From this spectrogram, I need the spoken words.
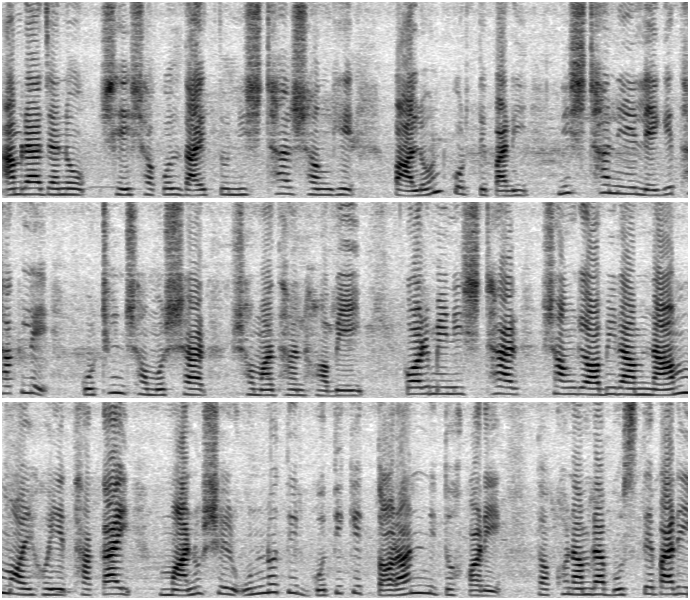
আমরা যেন সেই সকল দায়িত্ব নিষ্ঠার সঙ্গে পালন করতে পারি। নিষ্ঠা নিয়ে লেগে থাকলে কঠিন সমস্যার সমাধান হবেই। কর্মে নিষ্ঠার সঙ্গে অবিরাম নামময় হয়ে থাকাই মানুষের উন্নতির গতিকে ত্বরান্বিত করে। তখন আমরা বুঝতে পারি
